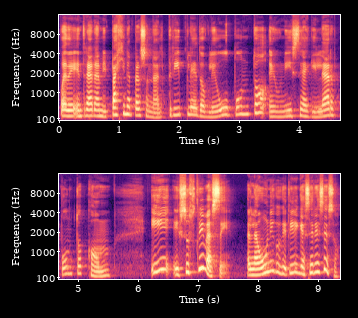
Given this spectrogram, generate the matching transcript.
puede entrar a mi página personal www.euniceaguilar.com y, y suscríbase. Lo único que tiene que hacer es eso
